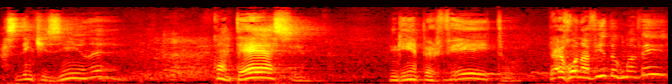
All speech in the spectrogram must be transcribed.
acidentezinho, né? Acontece, ninguém é perfeito. Já errou na vida alguma vez?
